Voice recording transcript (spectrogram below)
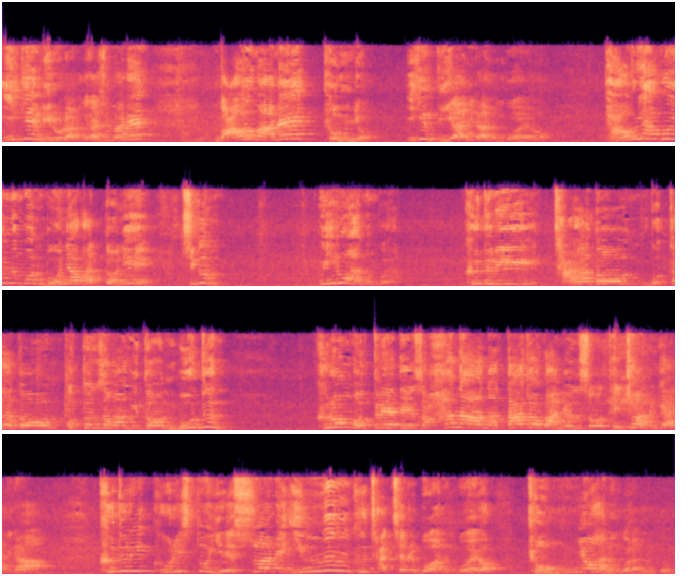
이게 위로라는 거예요. 다시 말해 마음 안에 격려 이게 위안이라는 거예요. 바울이 하고 있는 건 뭐냐 봤더니 지금 위로하는 거야. 그들이 잘하던 못하던 어떤 상황이든 모든 그런 것들에 대해서 하나하나 따져가면서 대처하는 게 아니라 그들이 그리스도 예수 안에 있는 그 자체를 뭐 하는 거예요? 격려하는 거라는 거예요.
